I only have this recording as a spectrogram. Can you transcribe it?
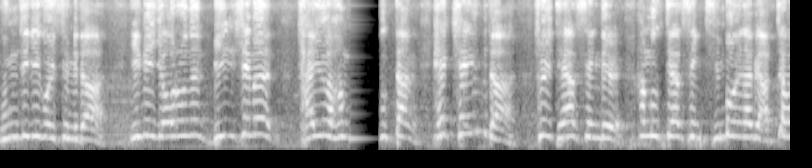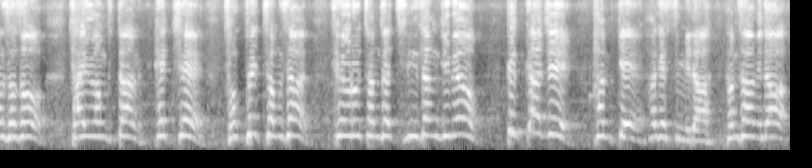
움직이고 있습니다. 이미 여론은 민심은 자유한국당 해체입니다. 저희 대학생들 한국대학생 진보연합이 앞장서서 자유한국당 해체 적폐청산 세월호 참사 진상규명 끝까지 함께 하겠습니다. 감사합니다.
